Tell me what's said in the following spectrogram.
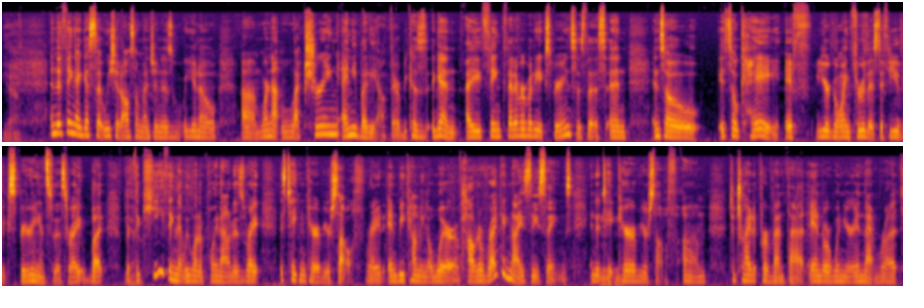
Yeah. And the thing I guess that we should also mention is, you know, um, we're not lecturing anybody out there because, again, I think that everybody experiences this, and and so it's okay if you're going through this if you've experienced this right but but yeah. the key thing that we want to point out is right is taking care of yourself right and becoming aware of how to recognize these things and to take mm-hmm. care of yourself um, to try to prevent that and or when you're in that rut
